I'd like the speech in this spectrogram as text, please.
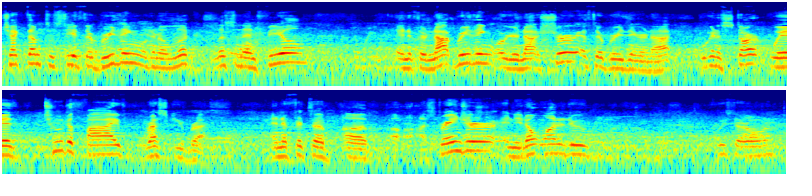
check them to see if they're breathing. We're gonna look, listen, and feel. And if they're not breathing or you're not sure if they're breathing or not, we're gonna start with two to five rescue breaths. And if it's a, a, a stranger and you don't wanna do, we start over?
